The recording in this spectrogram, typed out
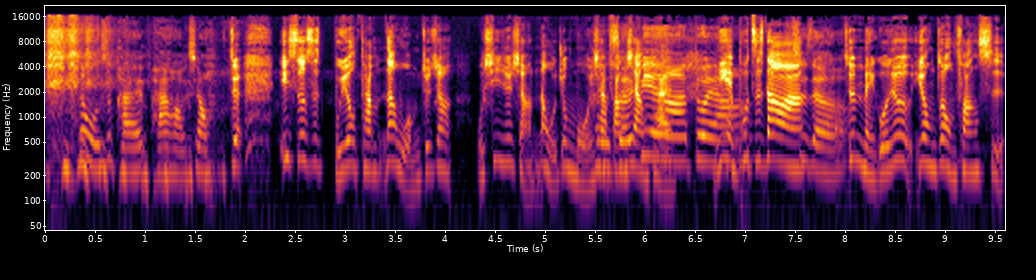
那我是排排好笑，意思就是不用他们，那我们就这样。我心里就想，那我就抹一下方向盘，啊，对啊，你也不知道啊是。的，就美国就用这种方式，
